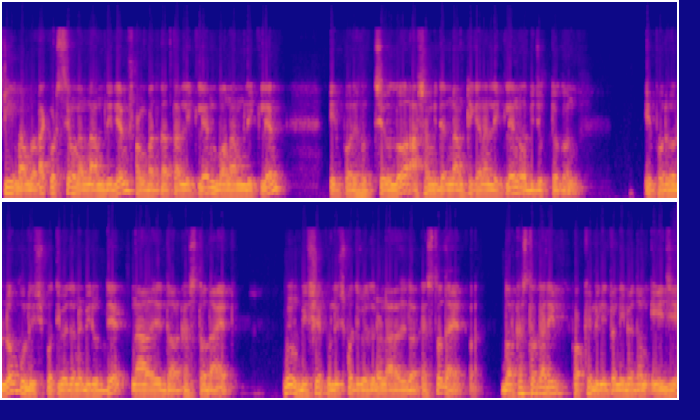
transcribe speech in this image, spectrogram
কি মামলাটা করছে, ওনার নাম দিলেন, সংবাদদাতা লিখলেন, বনাম লিখলেন, এরপরে হচ্ছে হলো আসামিদের নাম ঠিকানা লিখলেন অভিযুক্তগণ। এরপরে হলো পুলিশ প্রতিবেদনের বিরুদ্ধে নারাজি দরখাস্ত দায়ের। হম বিশ্বের পুলিশ প্রতিবেদনে নারাজি দরখাস্ত দায়ের করা। দরখাস্তকারী পক্ষে বিনীত নিবেদন এই যে,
